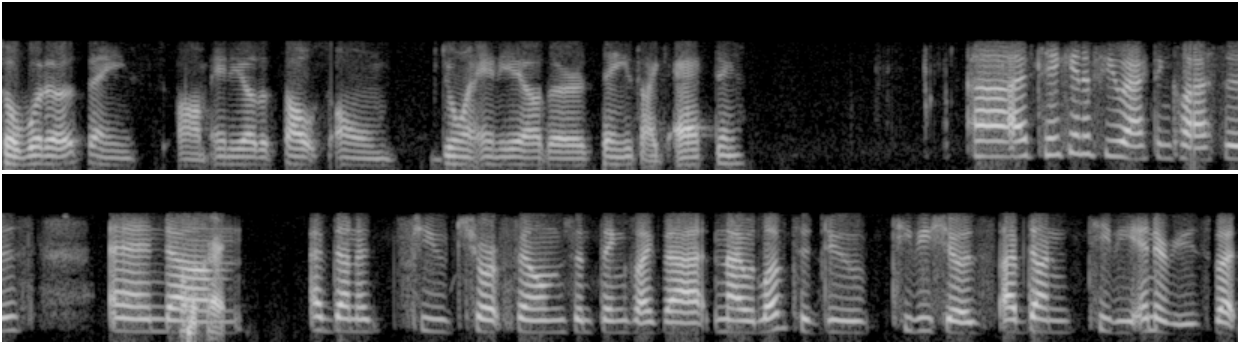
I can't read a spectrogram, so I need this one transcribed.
So, what other things? Um, any other thoughts on doing any other things like acting? Uh, I've taken a few acting classes, and um, okay. I've done a few short films and things like that. And I would love to do TV shows. I've done TV interviews, but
